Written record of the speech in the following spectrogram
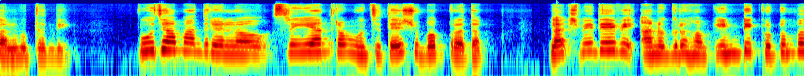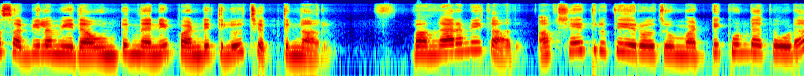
కలుగుతుంది. పూజా మందిరంలో శ్రీ యంత్రం ఉంచితే శుభప్రదం. లక్ష్మీదేవి అనుగ్రహం ఇంటి కుటుంబ సభ్యుల మీద ఉంటుందని పండితులు చెప్తున్నారు. బంగారమే కాదు అక్షయ తృతీయ రోజు మట్టి కుండ కూడా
